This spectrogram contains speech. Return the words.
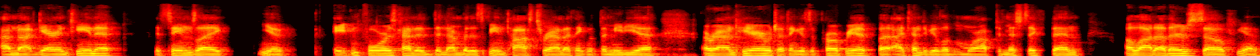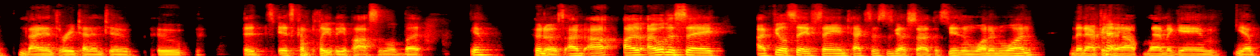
I'm not guaranteeing it. It seems like you know, eight and four is kind of the number that's being tossed around. I think with the media around here, which I think is appropriate. But I tend to be a little bit more optimistic than a lot others. So yeah, nine and three, 10 and two. Who it's it's completely possible. But yeah, who knows? I, I, I will just say I feel safe saying Texas is going to start the season one and one. Then after okay. that Alabama game, you know,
